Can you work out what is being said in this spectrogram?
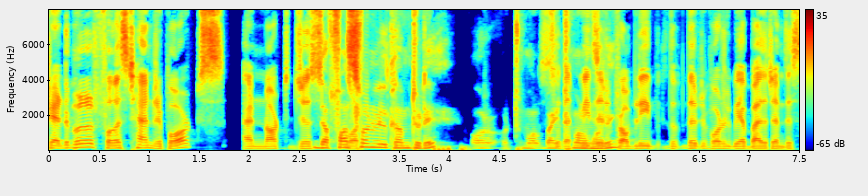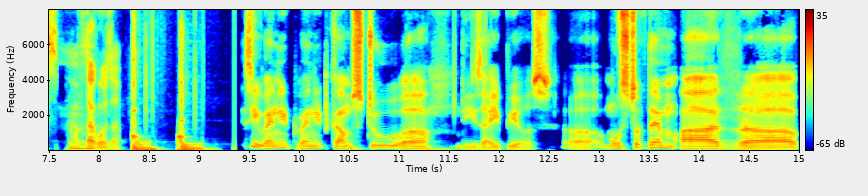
credible first-hand reports and not just The first what- one will come today or, or tomorrow by so that tomorrow means morning. it'll probably the, the report will be up by the time this Hafta Mhm. goes up. See when it when it comes to uh, these IPOs, uh, most of them are uh,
